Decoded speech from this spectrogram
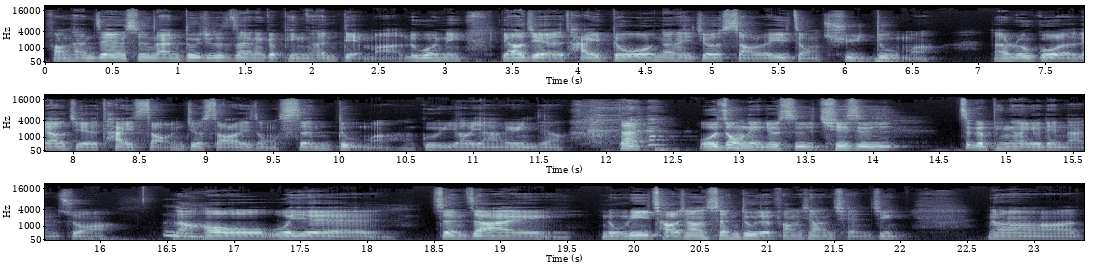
访谈这件事难度就是在那个平衡点嘛。如果你了解的太多，那你就少了一种趣度嘛。那如果了解的太少，你就少了一种深度嘛。故意要押韵这样，但 我重点就是，其实这个平衡有点难抓。然后我也正在努力朝向深度的方向前进。那。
